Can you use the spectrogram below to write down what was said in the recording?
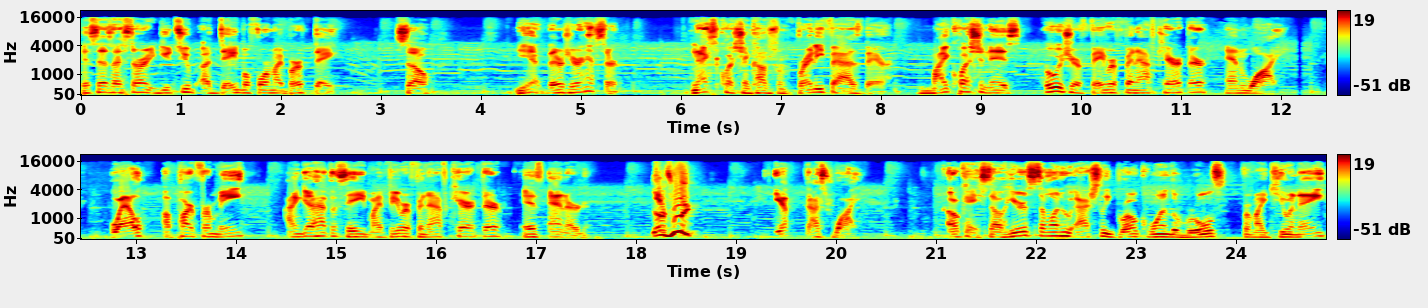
it says I started YouTube a day before my birthday. So, yeah, there's your answer. Next question comes from Freddy Fazbear. My question is, who is your favorite FNAF character and why? Well, apart from me, I'm gonna have to say my favorite FNAF character is Ennard. That's right! Yep, that's why. Okay, so here's someone who actually broke one of the rules for my Q&A,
